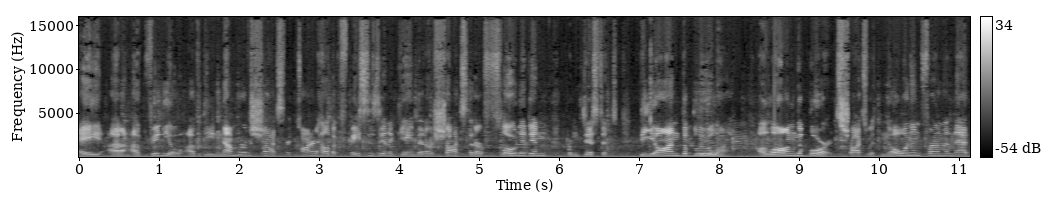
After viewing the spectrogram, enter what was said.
a uh, a video of the number of shots that Connor Hellebuyck faces in a game that are shots that are floated in from distance beyond the blue line along the boards, shots with no one in front of the net,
